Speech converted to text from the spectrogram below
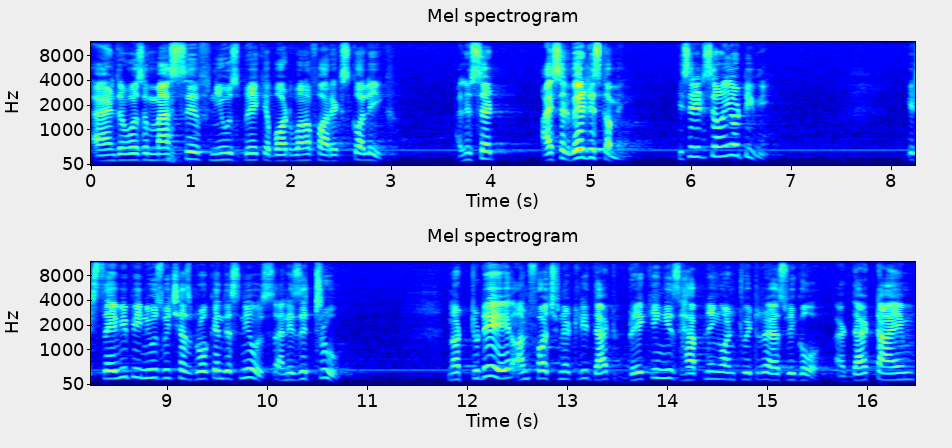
and there was a massive news break about one of our ex-colleague. And you said, I said, where it is coming? He said, it's on your TV. It's the ABP News which has broken this news, and is it true? Now today, unfortunately, that breaking is happening on Twitter as we go. At that time,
